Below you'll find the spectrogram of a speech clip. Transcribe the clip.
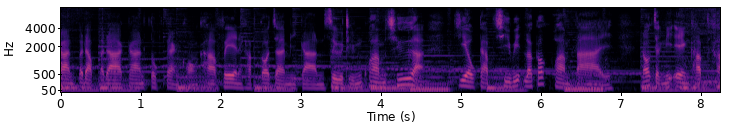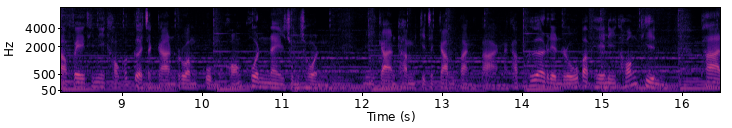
การประดับประดาการตกแต่งของคาเฟ่นะครับก็จะมีการสื่อถึงความเชื่อ เกี่ยวกับชีวิตแล้วก็ความตาย นอกจากนี้เองครับคาเฟ่ที่นี่เขาก็เกิดจากการรวมกลุ่มของคนในชุมชน มีการทำกิจกรรมต่างๆนะครับเพื่อเรียนรู้ประเพณีท้องถิ่น ผ่าน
